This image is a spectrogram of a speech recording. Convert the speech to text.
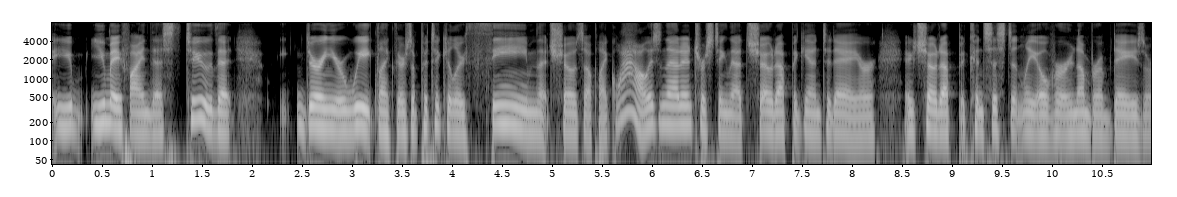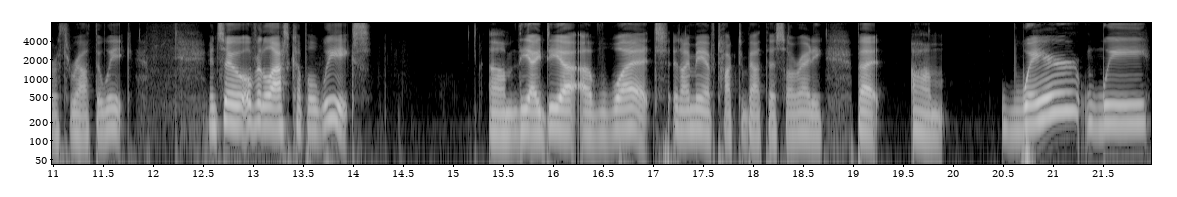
You you may find this too that during your week, like there's a particular theme that shows up. Like, wow, isn't that interesting? That showed up again today, or it showed up consistently over a number of days or throughout the week. And so over the last couple of weeks. Um, the idea of what, and I may have talked about this already, but um, where we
